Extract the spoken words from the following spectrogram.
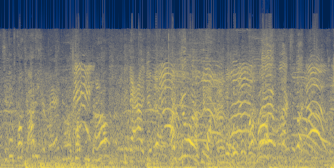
Get the fuck out of here, man. You want to fucking down? Yeah, you know. You want to fuck Oh, easy.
